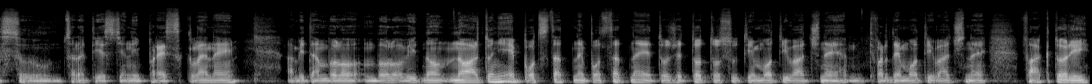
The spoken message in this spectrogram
sú celé tie steny presklené, aby tam bolo, bolo vidno. No ale to nie je podstatné. Podstatné je to, že toto sú tie motivačné, tvrdé motivačné faktory. E,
